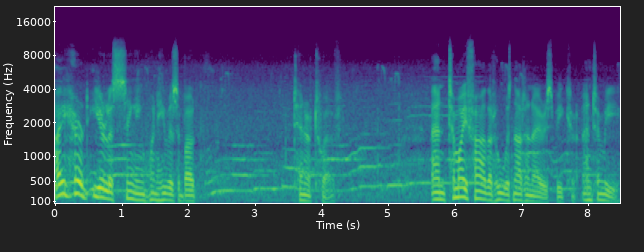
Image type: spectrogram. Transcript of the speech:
I heard Iarla's singing when he was about 10 or 12. And to my father, who was not an Irish speaker, and to me,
